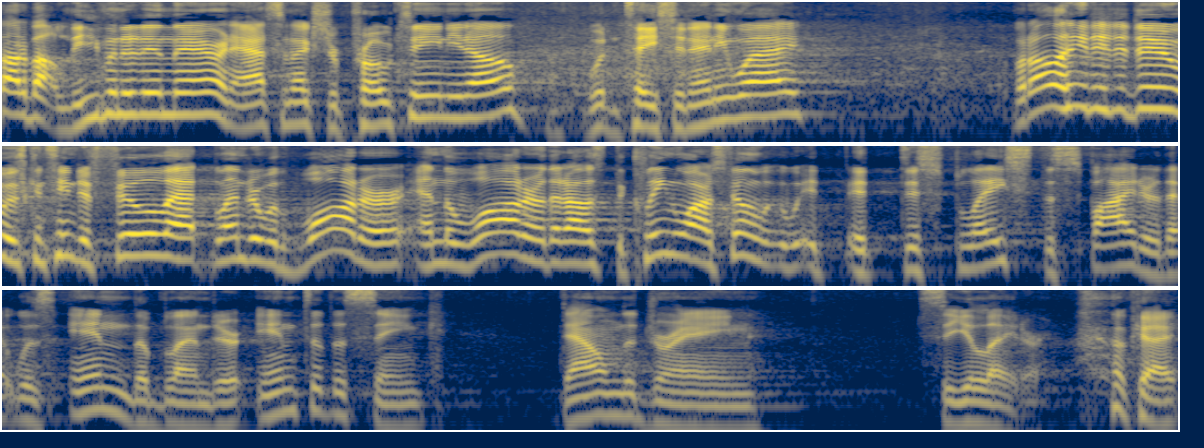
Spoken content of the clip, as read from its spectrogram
Thought about leaving it in there and add some extra protein, you know. Wouldn't taste it anyway. But all I needed to do was continue to fill that blender with water, and the water that I was, the clean water I was filling, it, it displaced the spider that was in the blender into the sink, down the drain. See you later. okay?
